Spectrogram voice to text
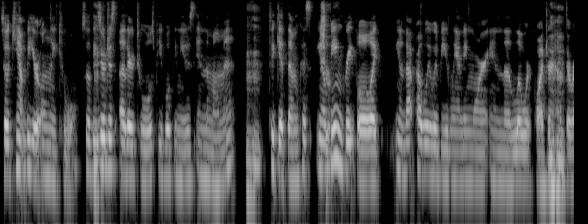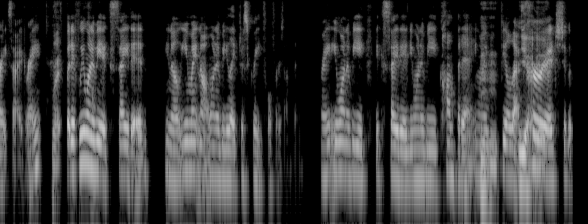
So it can't be your only tool. So these mm-hmm. are just other tools people can use in the moment mm-hmm. to get them because you know sure. being grateful like you know that probably would be landing more in the lower quadrant mm-hmm. of the right side right right but if we want to be excited you know you might not want to be like just grateful for something right? You want to be excited, you want to be confident, you want mm-hmm. to feel that yeah, courage yeah, yeah. to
